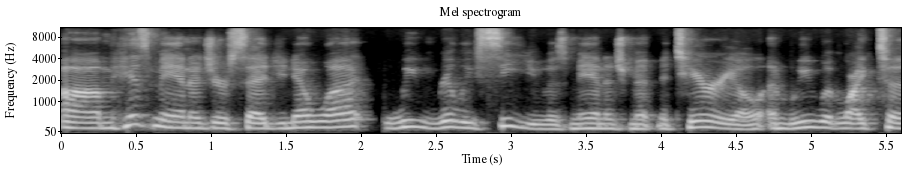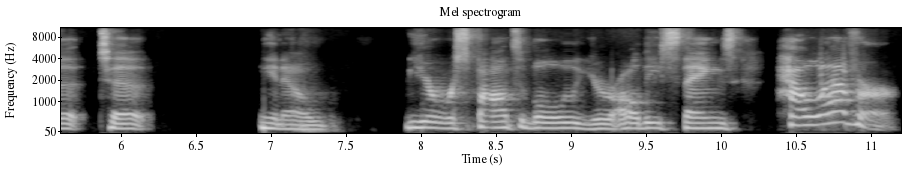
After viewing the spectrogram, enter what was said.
um, his manager said, "You know what? We really see you as management material, and we would like to to, you know, you're responsible. You're all these things. However."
